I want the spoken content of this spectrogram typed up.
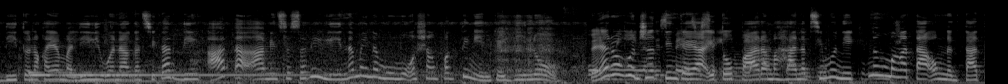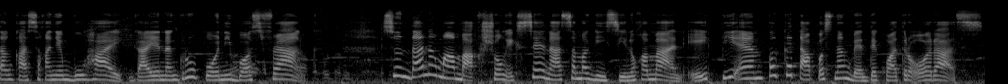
dito na kaya maliliwanagan si Carding at aamin sa sarili na may namumuo siyang pagtingin kay Dino. Pero hudyat din kaya ito para mahanap si Monique ng mga taong nagtatangka sa kanyang buhay, gaya ng grupo ni Boss Frank. Sundan ang mga maksyong eksena sa Maging Sino Ka Man, 8pm pagkatapos ng 24 oras.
